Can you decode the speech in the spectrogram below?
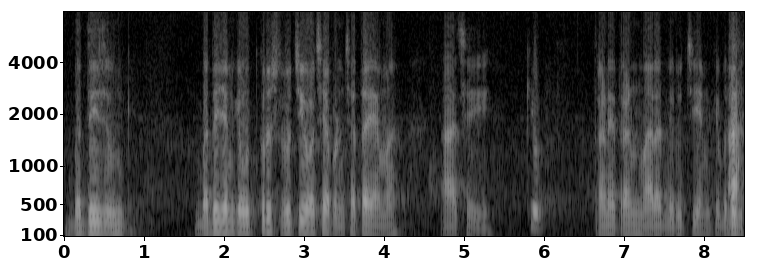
બધી જ બધી જ એમ કે ઉત્કૃષ્ટ રુચિઓ છે પણ છતાંય એમાં આ છે ઈ. ત્રણે ત્રણ મહારાજની રુચિ એમ કે બધી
